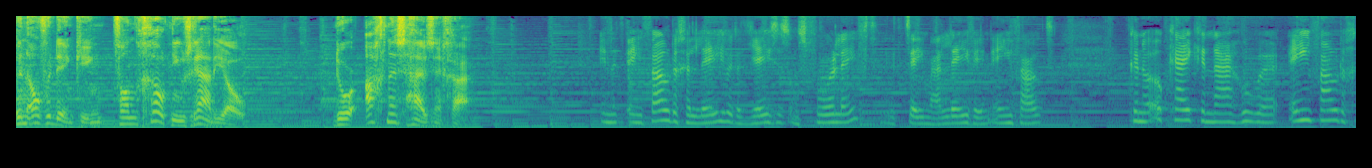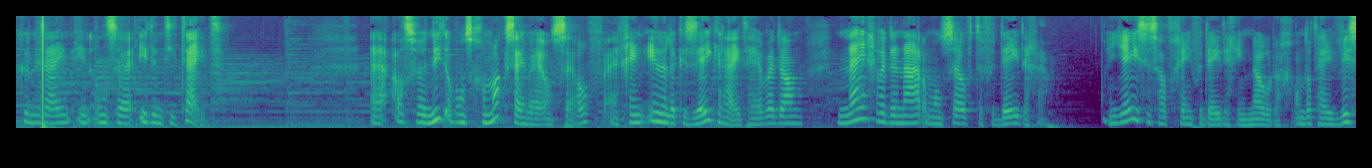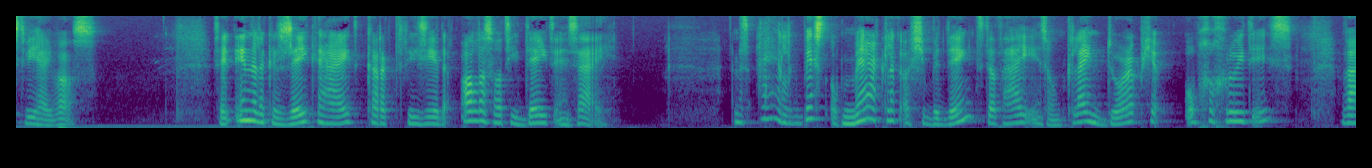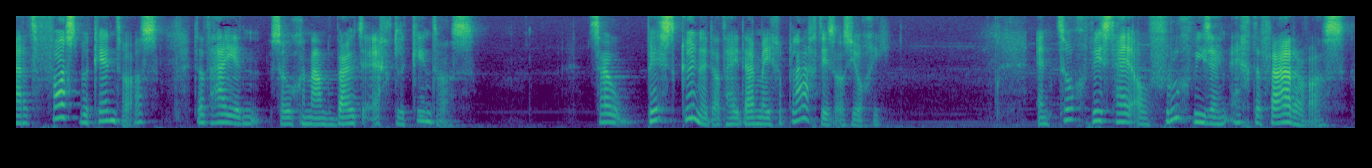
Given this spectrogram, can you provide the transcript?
Een overdenking van Grootnieuws Radio. Door Agnes Huizinga. In het eenvoudige leven dat Jezus ons voorleeft, het thema leven in eenvoud, kunnen we ook kijken naar hoe we eenvoudig kunnen zijn in onze identiteit. Uh, als we niet op ons gemak zijn bij onszelf en geen innerlijke zekerheid hebben, dan neigen we ernaar om onszelf te verdedigen. En Jezus had geen verdediging nodig, omdat hij wist wie hij was. Zijn innerlijke zekerheid karakteriseerde alles wat hij deed en zei. En dat is eigenlijk best opmerkelijk als je bedenkt dat hij in zo'n klein dorpje opgegroeid is, waar het vast bekend was dat hij een zogenaamd buitenechtelijk kind was. Het zou best kunnen dat hij daarmee geplaagd is als jochie. En toch wist hij al vroeg wie zijn echte vader was.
